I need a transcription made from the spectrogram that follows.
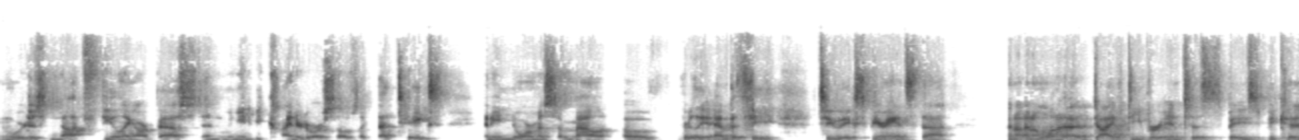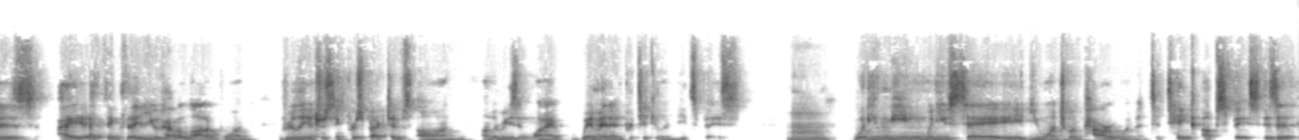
and we're just not feeling our best, and we need to be kinder to ourselves. Like that takes an enormous amount of really empathy to experience that. And, and I want to dive deeper into space because I, I think that you have a lot of one really interesting perspectives on on the reason why women in particular need space. Mm. What do you mean when you say you want to empower women to take up space? Is it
